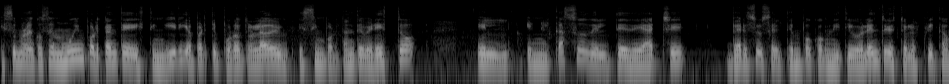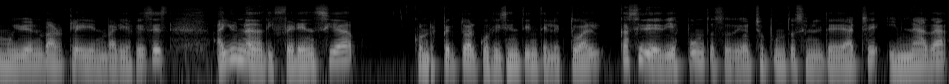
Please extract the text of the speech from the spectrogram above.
Es una cosa muy importante de distinguir y aparte por otro lado es importante ver esto el, en el caso del TDAH versus el tempo cognitivo lento, y esto lo explica muy bien Barclay en varias veces, hay una diferencia con respecto al coeficiente intelectual, casi de 10 puntos o de 8 puntos en el TDAH y nada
